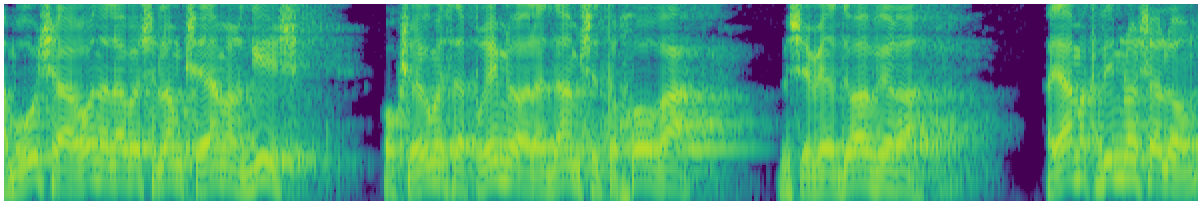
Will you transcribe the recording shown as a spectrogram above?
אמרו שאהרון עליו השלום כשהיה מרגיש, או כשהיו מספרים לו על אדם שתוכו רע ושבידו עבירה, היה מקדים לו שלום,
